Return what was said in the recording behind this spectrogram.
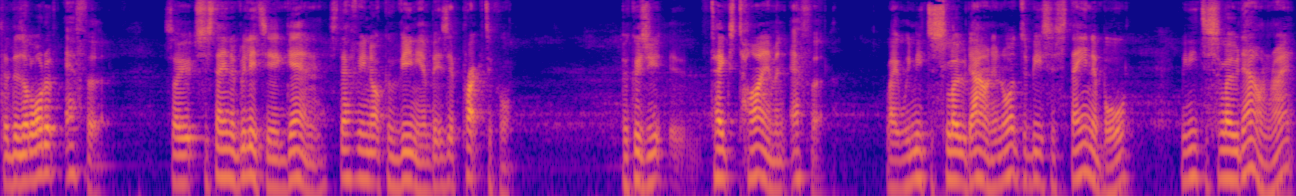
So there's a lot of effort. So sustainability again, it's definitely not convenient, but is it practical? Because you, it takes time and effort. Like we need to slow down in order to be sustainable. We need to slow down, right?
